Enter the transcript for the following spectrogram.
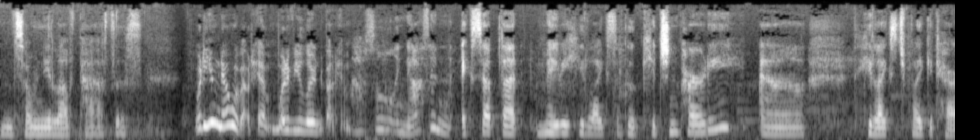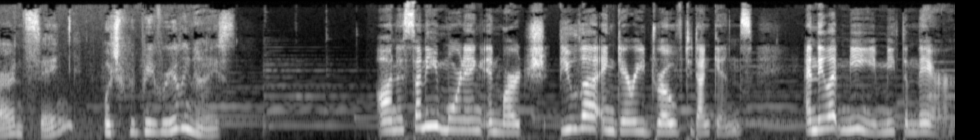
when someone you love passes. What do you know about him? What have you learned about him? Absolutely nothing, except that maybe he likes a good kitchen party. Uh, he likes to play guitar and sing, which would be really nice. On a sunny morning in March, Beulah and Gary drove to Duncan's, and they let me meet them there.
